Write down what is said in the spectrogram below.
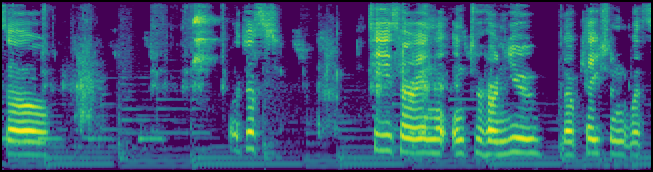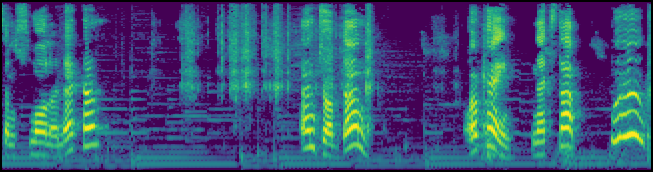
So we'll just tease her in into her new location with some smaller leca. And job done. Okay, next up. Woohoo!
